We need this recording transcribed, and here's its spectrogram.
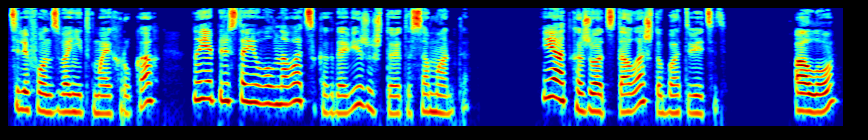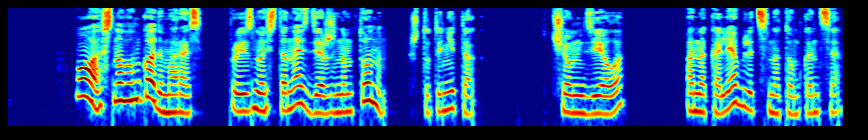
Телефон звонит в моих руках, но я перестаю волноваться, когда вижу, что это Саманта. Я отхожу от стола, чтобы ответить. «Алло?» «О, с Новым годом, Арес!» — произносит она сдержанным тоном. Что-то не так. «В чем дело?» Она колеблется на том конце.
